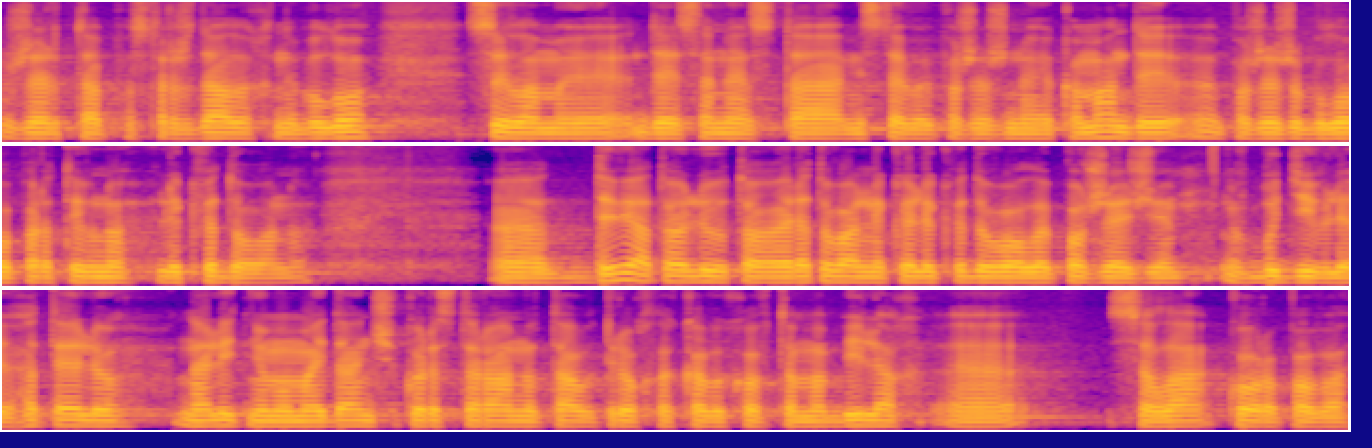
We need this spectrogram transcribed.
Жертв та постраждалих не було. Силами ДСНС та місцевої пожежної команди е, пожежу було оперативно ліквідовано. Е, 9 лютого рятувальники ліквідували пожежі в будівлі готелю на літньому майданчику ресторану та у трьох легкових автомобілях е, села Коропова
